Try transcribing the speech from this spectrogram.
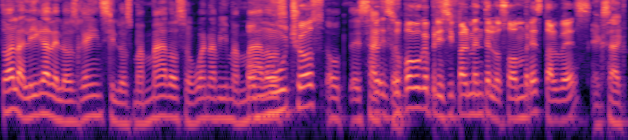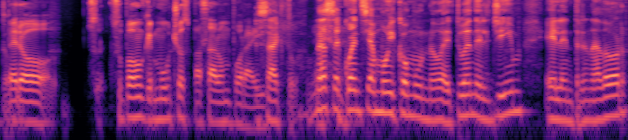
toda la liga de los gains y los mamados o wannabe mamados. muchos. Supongo que principalmente los hombres, tal vez. Exacto. Pero supongo que muchos pasaron por ahí. Exacto. Una secuencia muy común, ¿no? De tú en el gym, el entrenador,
